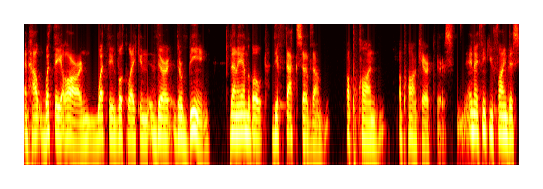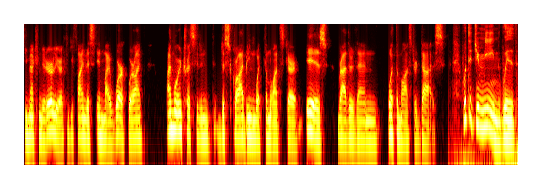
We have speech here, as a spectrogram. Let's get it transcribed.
and how what they are and what they look like in their their being than I am about the effects of them upon upon characters. And I think you find this, you mentioned it earlier, I think you find this in my work where I'm I'm more interested in describing what the monster is rather than what the monster does. What did you mean with,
